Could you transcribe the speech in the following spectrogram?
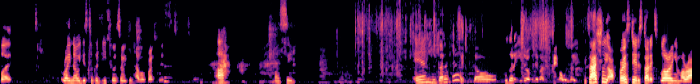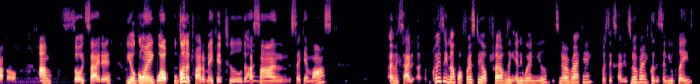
But right now, we just took a detour so we can have a breakfast. Ah, let's see. And we got a tag, so we're gonna eat it over there by the train while we wait. It's actually our first day to start exploring in Morocco. I'm so excited. We are going, well, we're gonna try to make it to the Hassan II Mosque. I'm excited. Crazy enough, our first day of traveling anywhere new, it's nerve wracking, but it's exciting. It's nerve wracking because it's a new place,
